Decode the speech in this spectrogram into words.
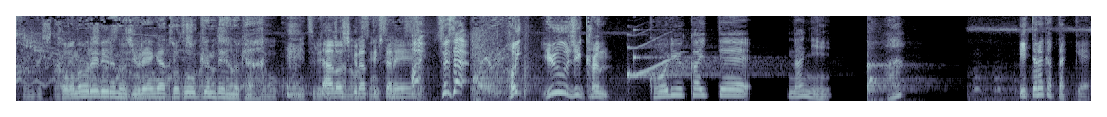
せんでした。このレベルの呪霊が徒党を組んでるのか楽しくなってきたね。はい先生。はい。ユージ君交流会って何？言ってなかったっけ？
